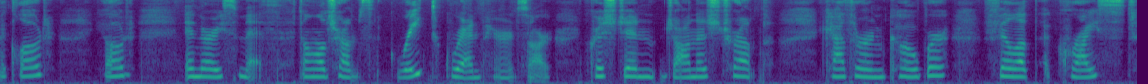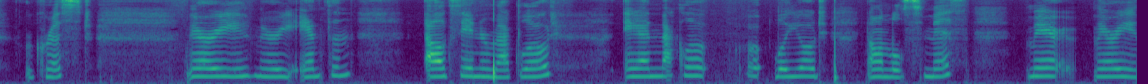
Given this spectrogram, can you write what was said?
McLeod, Yod, and Mary Smith. Donald Trump's great grandparents are Christian Jonas Trump, Catherine Kober, Philip Christ or Christ, Mary Mary Anthony, Alexander MacLeod, Anne MacLeod Donald Smith, Mary, Mary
